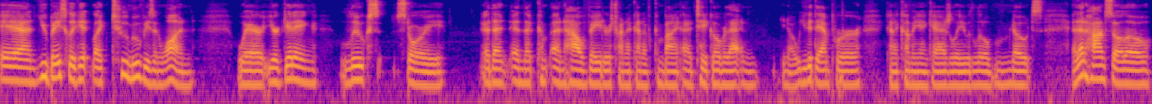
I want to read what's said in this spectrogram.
And you basically get like two movies in one, where you're getting Luke's story, and then and the and how Vader's trying to kind of combine uh, take over that, and you know you get the Emperor kind of coming in casually with little notes, and then Han Solo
